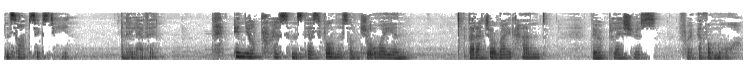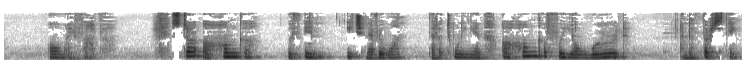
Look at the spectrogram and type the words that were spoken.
in Psalm 16 and 11. In your presence, there's fullness of joy, and that at your right hand there are pleasures forevermore. Oh, my Father, stir a hunger within each and every one that are tuning in a hunger for your word and a thirsting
